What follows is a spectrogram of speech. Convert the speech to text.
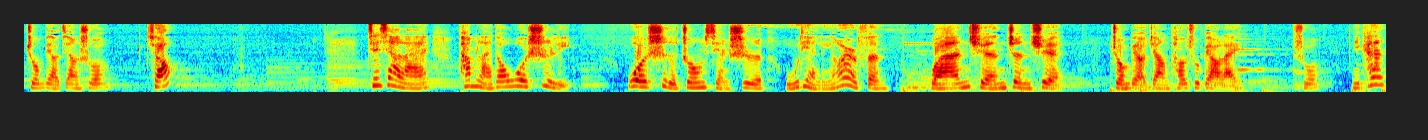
钟表匠说：“瞧。”接下来，他们来到卧室里，卧室的钟显示五点零二分，完全正确。钟表匠掏出表来说：“你看。”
